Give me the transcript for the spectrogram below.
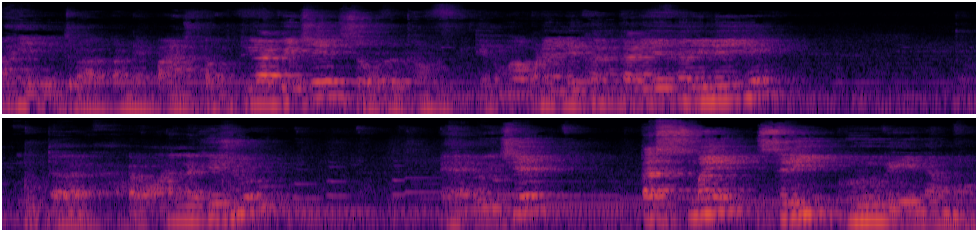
અહીં મિત્રો આપણને પાંચ પંક્તિઓ આપી છે. સૌપ્રથમ તેનું આપણે લેખન કાર્ય કરી લઈએ. ઉત્તર પ્રમાણે લખીશું. પહેલું છે તસ્મય શ્રી ગુરુવે નમઃ.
